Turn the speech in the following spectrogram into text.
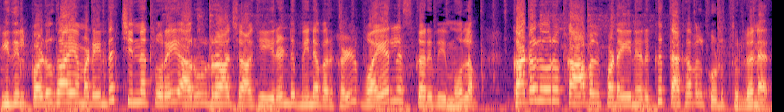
இதில் படுகாயமடைந்த சின்னத்துறை அருள்ராஜ் ஆகிய இரண்டு மீனவர்கள் வயர்லெஸ் கருவி மூலம் கடலோர காவல் படையினருக்கு தகவல் கொடுத்துள்ளனர்.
